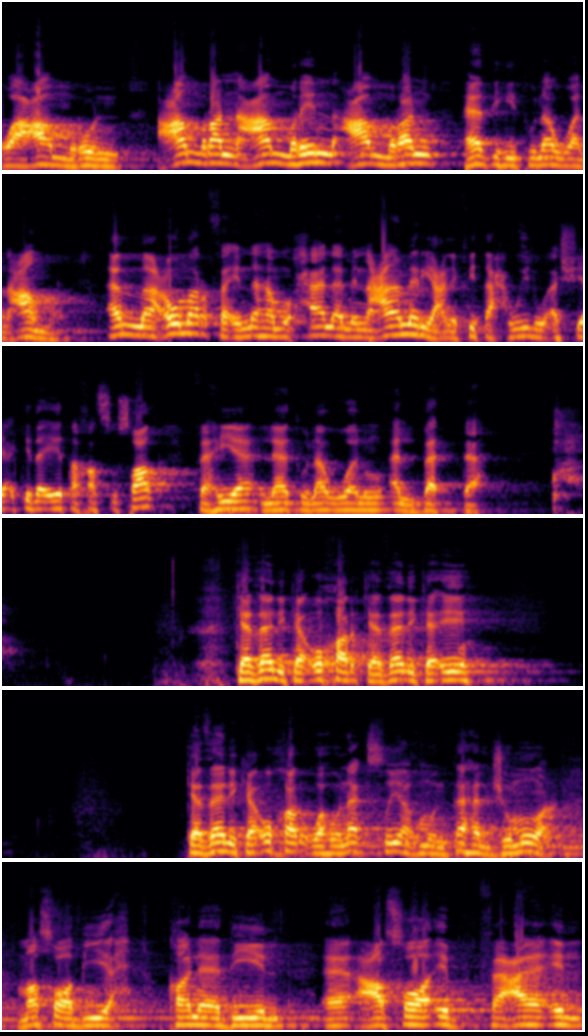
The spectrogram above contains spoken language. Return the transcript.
وعمر. عمرا عمر عمرا هذه تنون عمر. أما عمر فإنها محالة من عامر يعني في تحويل اشياء كده إيه تخصصات فهي لا تنون البتة. كذلك أخر كذلك إيه؟ كذلك أخر وهناك صيغ منتهى الجموع مصابيح قناديل عصائب فعائل.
